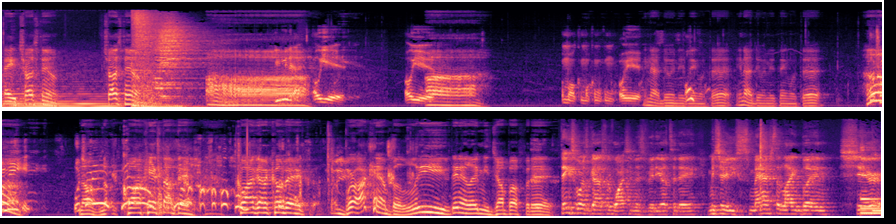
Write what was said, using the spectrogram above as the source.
Hey, trust him. Trust him. Oh. Give me that. Oh yeah. Oh yeah. Uh, come on, come on, come on, come on. Oh yeah. you're not doing anything with that. You're not doing anything with that. What you mean? What No, you no, mean? Quan can't stop that. Quan gotta come back. Bro, I can't believe they didn't let me jump up for that. Thanks so much guys for watching this video today. Make sure you smash the like button, share,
